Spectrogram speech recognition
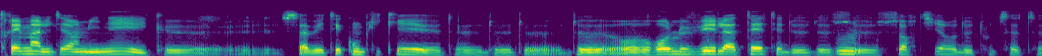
très mal terminé et que ça avait été compliqué de, de, de, de relever la tête et de, de se sortir de toute cette,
